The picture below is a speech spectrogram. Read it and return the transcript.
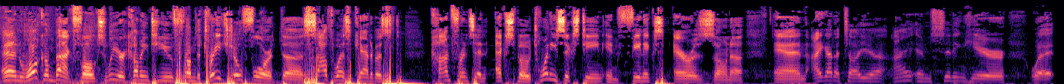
And welcome back, folks. We are coming to you from the trade show floor at the Southwest Cannabis Conference and Expo 2016 in Phoenix, Arizona. And I got to tell you, I am sitting here with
